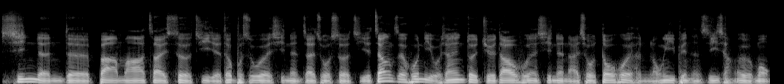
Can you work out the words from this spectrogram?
新人的爸妈在设计的，都不是为了新人在做设计的。这样子的婚礼，我相信对绝大部分的新人来说，都会很容易变成是一场噩梦。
